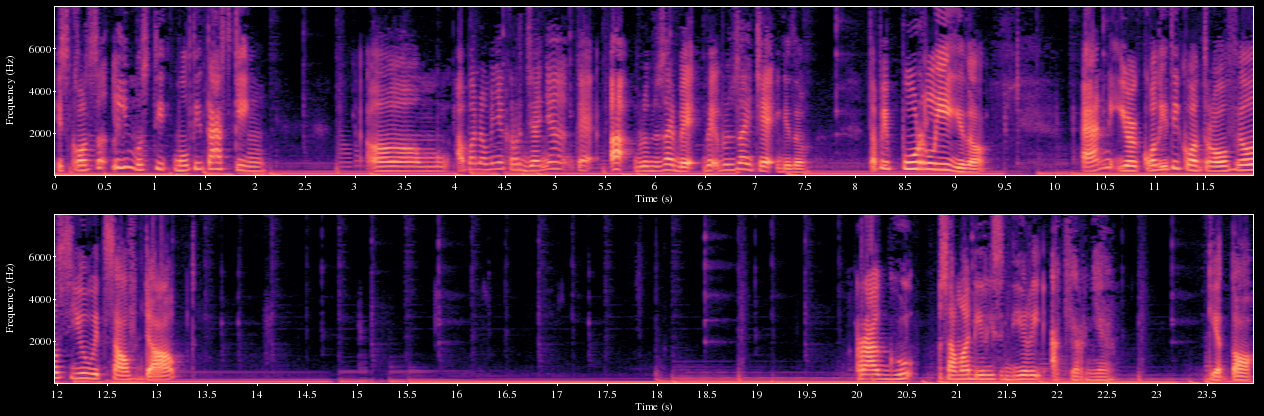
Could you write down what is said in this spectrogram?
is constantly multi multitasking. Um, apa namanya kerjanya kayak A belum selesai B B belum selesai C gitu. Tapi poorly gitu. And your quality control fills you with self doubt ragu sama diri sendiri akhirnya gitu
